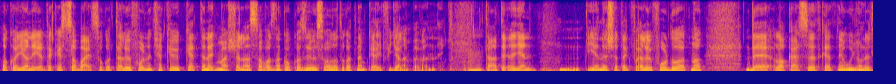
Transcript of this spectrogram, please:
akkor egy olyan érdekes szabály szokott előfordulni, hogyha ők ketten egymás ellen szavaznak, akkor az ő szavazatokat nem kell figyelembe venni. Hmm. Tehát ilyen, ilyen esetek előfordulhatnak, de lakásszövetketnél úgy van, hogy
